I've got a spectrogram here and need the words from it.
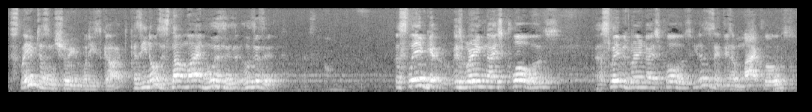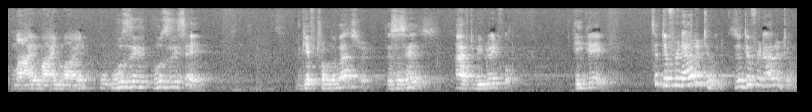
The slave doesn't show you what he's got because he knows it's not mine. Who is it? Whose is it? The slave is wearing nice clothes. A slave is wearing nice clothes. He doesn't say these are my clothes, my, mine, mine. Who's he, who does he say? Gift from the master. This is his. I have to be grateful. He gave. It's a different attitude. It's a different attitude.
